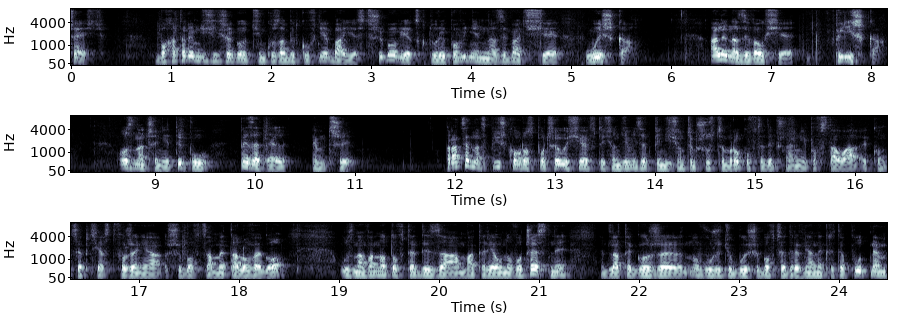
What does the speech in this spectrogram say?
Cześć! Bohaterem dzisiejszego odcinku Zabytków Nieba jest szybowiec, który powinien nazywać się Łyżka, ale nazywał się Pliszka. Oznaczenie typu PZL M3. Prace nad Pliszką rozpoczęły się w 1956 roku, wtedy przynajmniej powstała koncepcja stworzenia szybowca metalowego. Uznawano to wtedy za materiał nowoczesny, dlatego że no, w użyciu były szybowce drewniane kryte płótnem,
